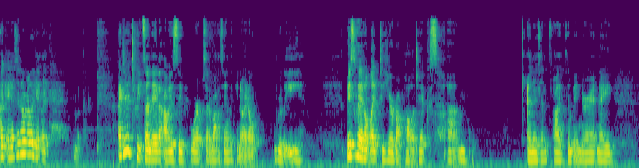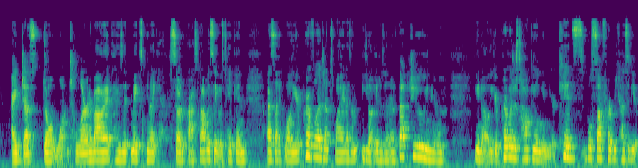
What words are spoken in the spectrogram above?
like I guess I don't really get like I did a tweet Sunday that obviously people were upset about saying like, you know, I don't really, basically I don't like to hear about politics. Um, and I said it's probably because I'm ignorant and I, I just don't want to learn about it because it makes me like so depressed. And obviously it was taken as like, well, you're privileged. That's why it doesn't, you know, it doesn't affect you and you're, you know, your privilege is talking and your kids will suffer because of you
